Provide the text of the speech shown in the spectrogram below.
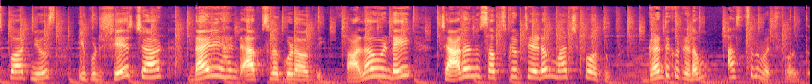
స్పాట్ న్యూస్. ఇప్పుడు షేర్ చాట్ డైరీ హండ్ యాప్స్లో కూడా ఉంది. అలా ఉండే ఛానల్ను సబ్స్క్రైబ్ చేయడం మర్చిపోవద్దు. గంట కొట్టడం అస్సలు మర్చిపోవద్దు.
